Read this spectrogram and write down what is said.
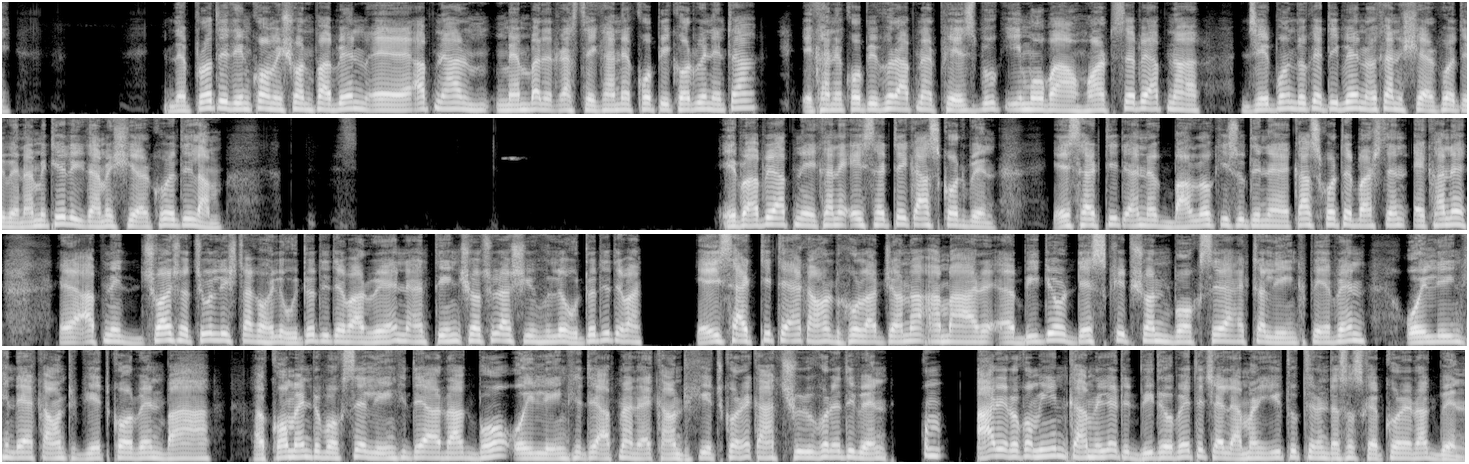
প্রতিদিন কমিশন পাবেন আপনার মেম্বারের কাছ থেকে এখানে কপি করবেন এটা। এখানে কপি করে আপনার ফেসবুক ইমো বা হোয়াটসঅ্যাপে আপনার যে বন্ধুকে দিবেন ওখানে শেয়ার করে দিবেন। আমি টেলিগ্রামে শেয়ার করে দিলাম। এভাবে আপনি এখানে এই সাইটে কাজ করবেন। এই সাইটটি অনেক ভালো কিছুদিনে কাজ করতে পারছেন। এখানে আপনি ছয়শো চল্লিশ টাকা হলে উঠে দিতে পারবেন তিনশো চুরাশি হলে উঠে দিতে পারেন এই সাইটটিতে অ্যাকাউন্ট খোলার জন্য আমার ভিডিও ডেসক্রিপশন বক্সে একটা লিঙ্ক পেবেন। ওই লিঙ্ক দিয়ে অ্যাকাউন্ট ক্রিয়েট করবেন বা কমেন্ট বক্সে লিঙ্ক দেওয়া রাখব। ওই লিঙ্কতে আপনার অ্যাকাউন্ট ক্রিয়েট করে কাজ শুরু করে দিবেন। আর এরকম ইনকাম রিলেটেড ভিডিও পেতে চাইলে আমার ইউটিউব চ্যানেলটা সাবস্ক্রাইব করে রাখবেন।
